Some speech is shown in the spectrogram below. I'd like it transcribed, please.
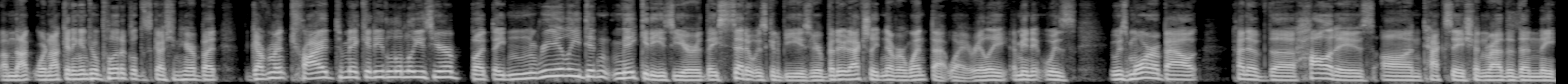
am not, we're not getting into a political discussion here, but the government tried to make it a little easier, but they really didn't make it easier. They said it was going to be easier, but it actually never went that way, really. I mean, it was, it was more about kind of the holidays on taxation rather than the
